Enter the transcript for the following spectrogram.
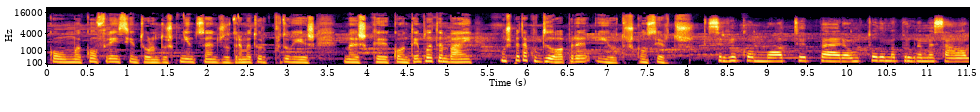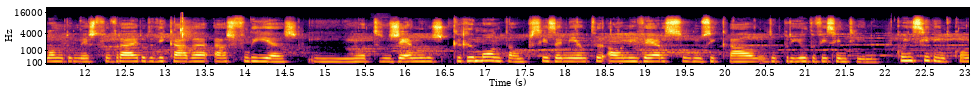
com uma conferência em torno dos 500 anos do dramaturgo português, mas que contempla também um espetáculo de ópera e outros concertos serviu como mote para toda uma programação ao longo do mês de fevereiro dedicada às folias e outros géneros que remontam precisamente ao universo musical do período vicentino. Coincidindo com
